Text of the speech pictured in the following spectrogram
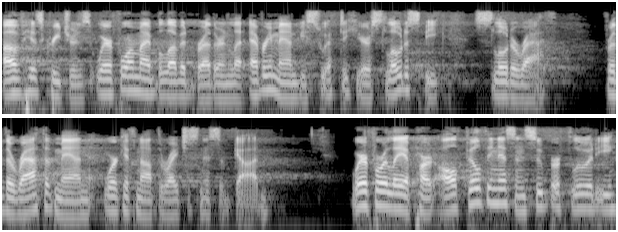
of his creatures. Wherefore, my beloved brethren, let every man be swift to hear, slow to speak, slow to wrath. For the wrath of man worketh not the righteousness of God. Wherefore lay apart all filthiness and superfluity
